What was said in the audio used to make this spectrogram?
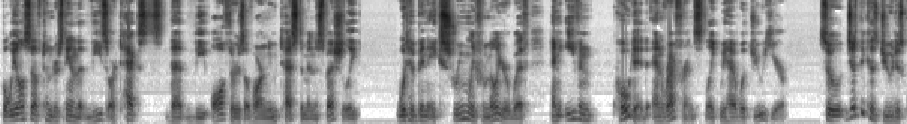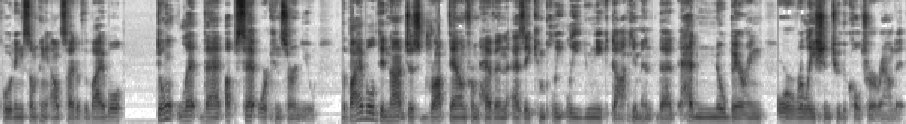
but we also have to understand that these are texts that the authors of our New Testament, especially, would have been extremely familiar with and even quoted and referenced, like we have with Jude here. So just because Jude is quoting something outside of the Bible, don't let that upset or concern you. The Bible did not just drop down from heaven as a completely unique document that had no bearing or relation to the culture around it.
